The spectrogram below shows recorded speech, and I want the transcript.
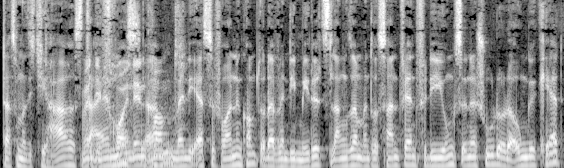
dass man sich die Haare stylen die Freundin muss, kommt. wenn die erste Freundin kommt oder wenn die Mädels langsam interessant werden für die Jungs in der Schule oder umgekehrt,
